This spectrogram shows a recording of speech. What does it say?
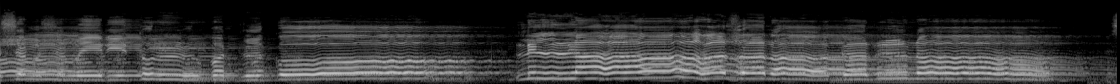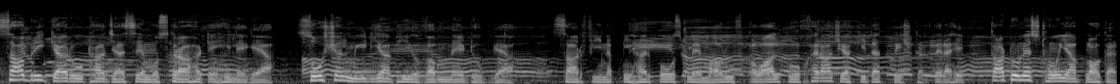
रोशन मेरी तुरबत को लिल्ला जरा करना। साबरी क्या रूठा जैसे मुस्कुराहटें ही ले गया। सोशल मीडिया भी गम में डूब गया। सार्फिन अपनी हर पोस्ट में मारूफ कवाल को खराज अकीदत पेश करते रहे। कार्टूनिस्ट हों या ब्लॉगर,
